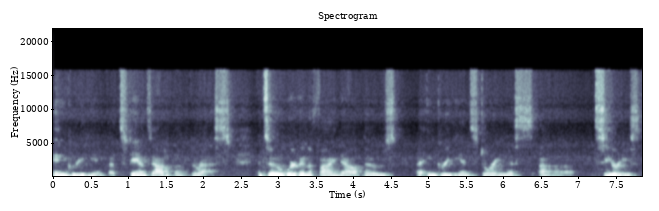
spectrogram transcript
ingredient that stands out above the rest. And so we're going to find out those uh, ingredients during this uh, series.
